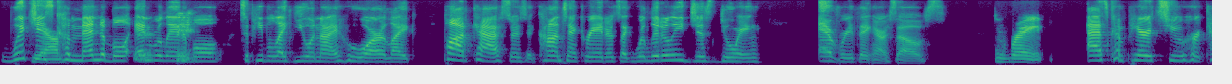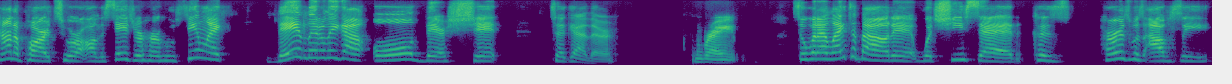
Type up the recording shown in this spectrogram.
Which yeah. is commendable and relatable to people like you and I who are like podcasters and content creators. Like we're literally just doing everything ourselves. Right. As compared to her counterparts who are on the stage with her who seem like they literally got all their shit together. Right. So what I liked about it, what she said, because hers was obviously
